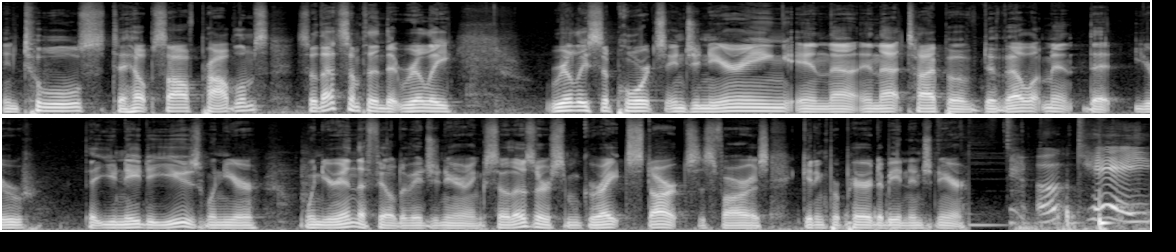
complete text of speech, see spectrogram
in tools to help solve problems. So that's something that really really supports engineering in that in that type of development that you're that you need to use when you're when you're in the field of engineering. So those are some great starts as far as getting prepared to be an engineer. Okay,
